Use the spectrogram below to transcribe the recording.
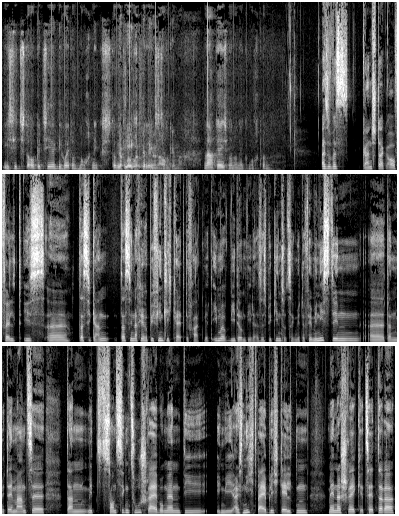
ich sitze da, beziehe Gehalt und mache nichts. Da würde der ich echt verletzt Ihnen auch sein. gemacht? Nein, der ist mir noch nicht gemacht worden. Also was ganz stark auffällt, ist, äh, dass sie, ganz, dass sie nach ihrer Befindlichkeit gefragt wird. Immer wieder und wieder. Also es beginnt sozusagen mit der Feministin, äh, dann mit der Emanze, dann mit sonstigen Zuschreibungen, die irgendwie als nicht weiblich gelten, Männerschreck etc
